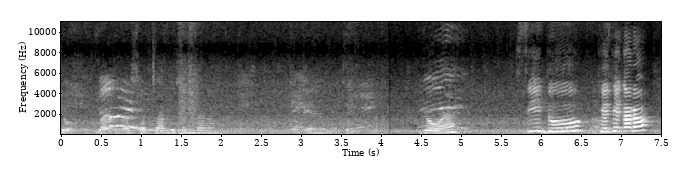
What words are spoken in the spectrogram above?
જો, વરસાદ ચાલુ છે અંધારા જો, હે. સીધું. ખેતે કરો.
